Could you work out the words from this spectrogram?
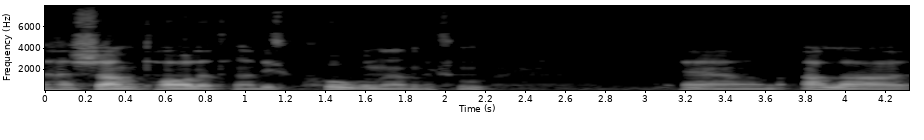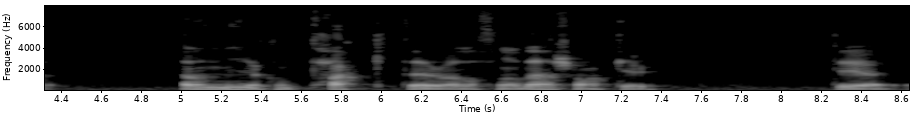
det här samtalet, den här diskussionen. Liksom, eh, alla, alla nya kontakter och alla sådana där saker. Det,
